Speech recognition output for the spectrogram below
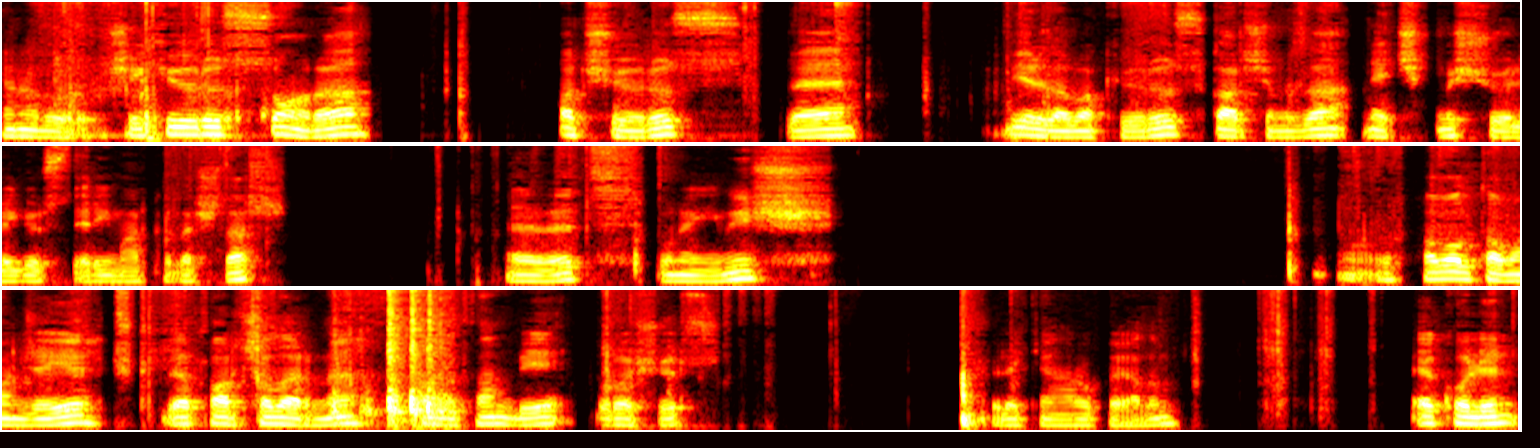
Yana doğru çekiyoruz. Sonra açıyoruz ve bir de bakıyoruz. Karşımıza ne çıkmış şöyle göstereyim arkadaşlar. Evet, bu neymiş? Havalı tabancayı ve parçalarını tanıtan bir broşür. Şöyle kenara koyalım. Ekol'ün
